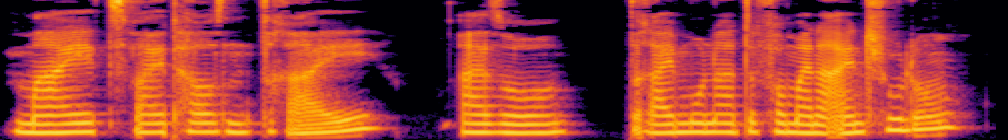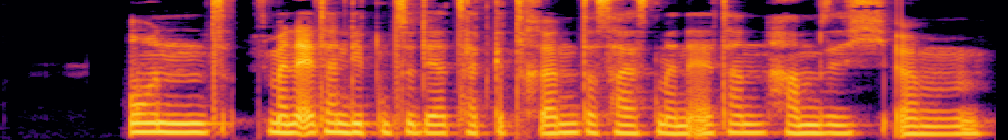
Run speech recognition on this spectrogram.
Mai 2003, also drei Monate vor meiner Einschulung. Und meine Eltern lebten zu der Zeit getrennt, das heißt, meine Eltern haben sich, ähm,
